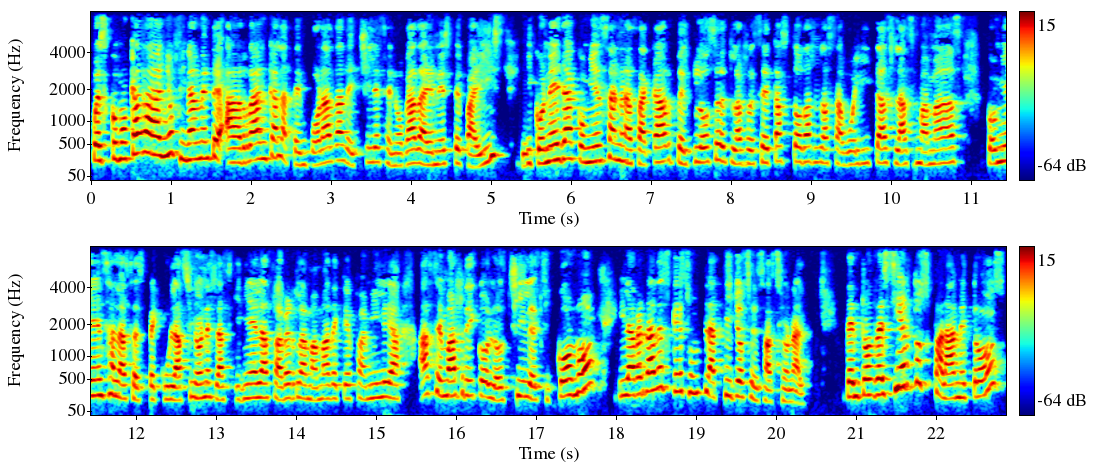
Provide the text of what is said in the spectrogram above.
Pues como cada año finalmente arranca la temporada de chiles en hogada en este país y con ella comienzan a sacar del closet las recetas todas las abuelitas, las mamás, comienzan las especulaciones, las quinielas, a ver la mamá de qué familia hace más rico los chiles y cómo. Y la verdad es que es un platillo sensacional. Dentro de ciertos parámetros,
